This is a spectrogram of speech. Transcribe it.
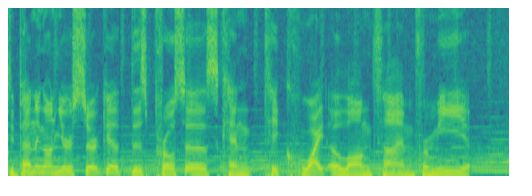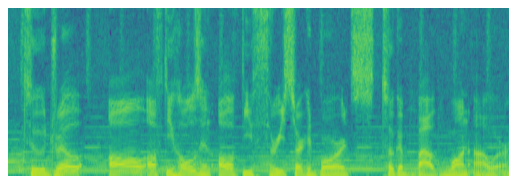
Depending on your circuit, this process can take quite a long time. For me, to drill all of the holes in all of the three circuit boards took about one hour.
